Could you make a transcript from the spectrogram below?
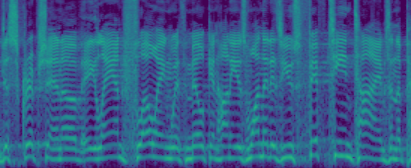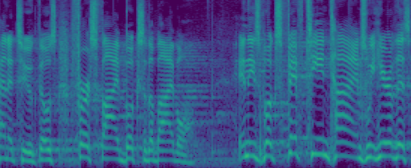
description of a land flowing with milk and honey is one that is used 15 times in the Pentateuch, those first five books of the Bible. In these books, 15 times we hear of this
